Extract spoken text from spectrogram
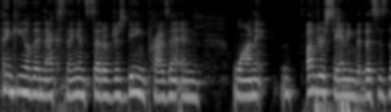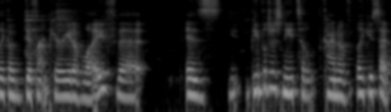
thinking of the next thing instead of just being present and wanting understanding that this is like a different period of life that is people just need to kind of like you said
